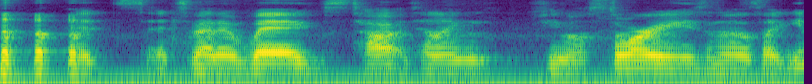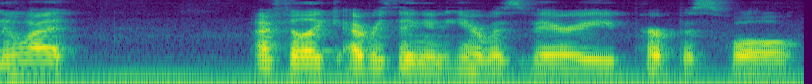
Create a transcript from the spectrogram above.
it's it's men in wigs ta- telling female stories, and I was like, you know what? I feel like everything in here was very purposeful.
